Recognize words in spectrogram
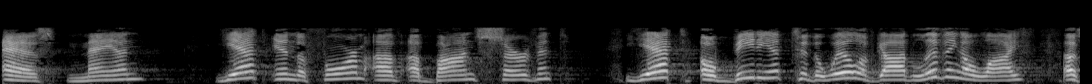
as man, yet in the form of a bondservant, yet obedient to the will of God, living a life of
